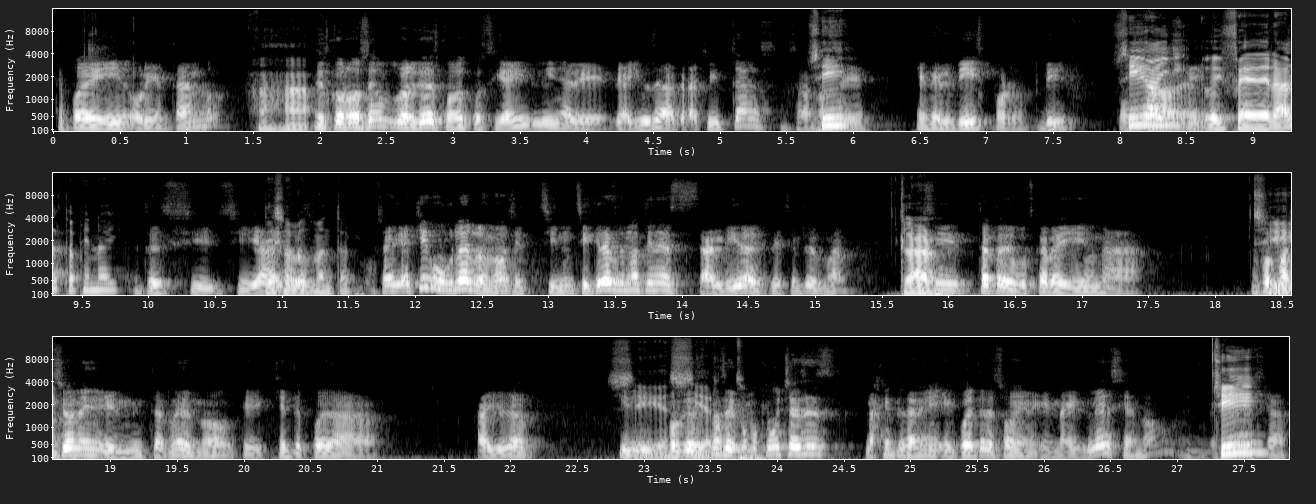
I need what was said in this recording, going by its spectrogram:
te puede ir orientando. Ajá. Desconocemos, bueno, yo desconozco si hay línea de, de ayuda gratuitas, o sea, no Sí. sé, en el DIF por DIF. Sí, hay, y federal también hay, Entonces, si, si de hay, salud pues, mental. o sea, hay que googlearlo, ¿no? Si, si, si crees que no tienes salida, que te sientes mal, pues Claro. sí, trata de buscar ahí una Sí. información en, en internet, ¿no? Que quien te pueda ayudar. Y- Sí, es porque, no cierto. sé, como que muchas veces la gente también encuentra eso en, en la iglesia, ¿no? En la Sí. iglesia.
